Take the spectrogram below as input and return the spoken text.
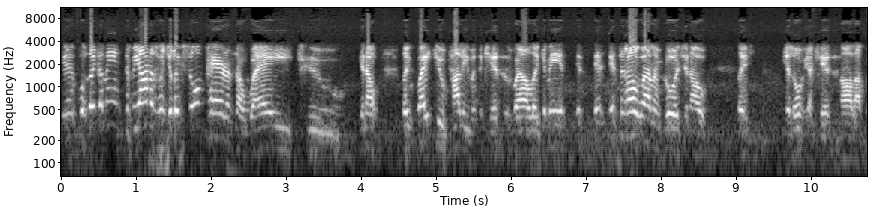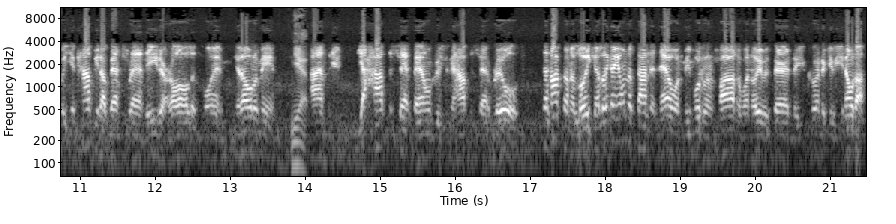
Yeah, but like, I mean, to be honest with you, like some parents are way too, you know, like way too pally with the kids as well. Like, I mean, it, it, it's all well and good, you know, like you love your kids and all that, but you can't be their best friend either all the time. You know what I mean? Yeah. And you have to set boundaries and you have to set rules. They're not going to like it. Like I understand it now, and my mother and father when I was there, and they kind of give you, you know, that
